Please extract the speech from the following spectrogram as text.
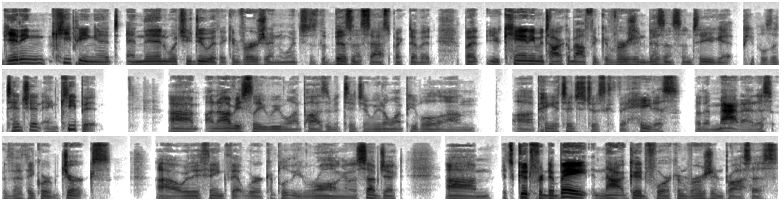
getting, keeping it, and then what you do with the conversion, which is the business aspect of it. But you can't even talk about the conversion business until you get people's attention and keep it. Um, and obviously, we want positive attention. We don't want people um, uh, paying attention to us because they hate us or they're mad at us or they think we're jerks uh, or they think that we're completely wrong on a subject. Um, it's good for debate, not good for conversion process.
